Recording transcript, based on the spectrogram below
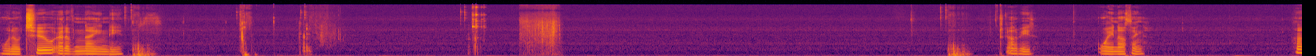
102 out of 90. It's gotta be way nothing. Huh.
